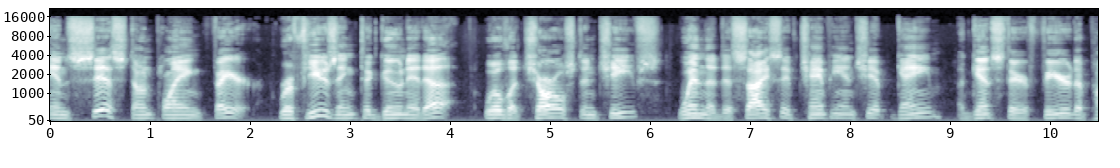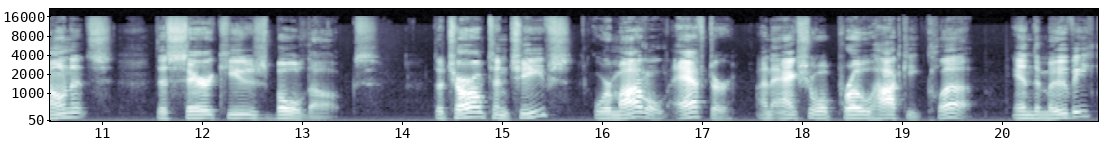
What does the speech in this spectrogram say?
insists on playing fair, refusing to goon it up. Will the Charlestown Chiefs win the decisive championship game against their feared opponents, the Syracuse Bulldogs? The Charlestown Chiefs were modeled after an actual pro hockey club. In the movie,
